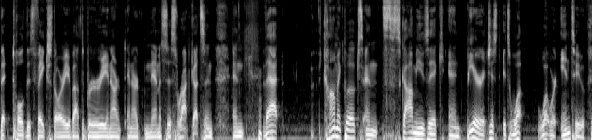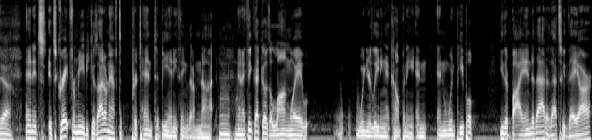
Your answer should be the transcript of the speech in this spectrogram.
that told this fake story about the brewery and our and our nemesis Rot Gutson, and that comic books and ska music and beer. It just it's what what we're into. Yeah. and it's it's great for me because I don't have to pretend to be anything that I'm not, mm-hmm. and I think that goes a long way w- when you're leading a company and and when people either buy into that or that's who they are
